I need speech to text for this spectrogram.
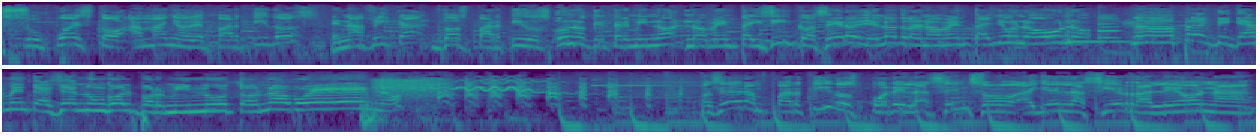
supuesto amaño de partidos en África. Dos partidos. Uno que terminó 95-0 y el otro 91-1. No, prácticamente hacían un gol por minuto. No, bueno. O sea, eran partidos por el ascenso allá en la Sierra Leona.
